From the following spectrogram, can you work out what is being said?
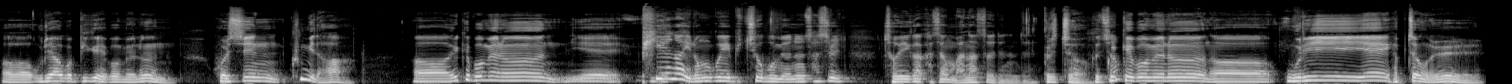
어 우리하고 비교해 보면은 훨씬 큽니다. 어 이렇게 보면은 이게 피해나 이런 거에 비추어 보면은 사실 저희가 가장 많았어야 되는데. 그렇죠. 그렇죠? 그렇게 보면은 어 우리의 협정을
